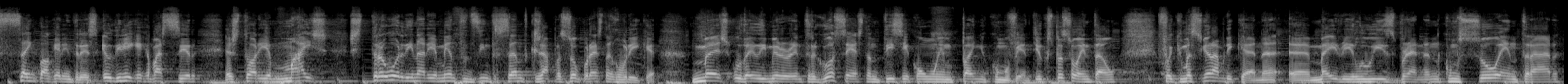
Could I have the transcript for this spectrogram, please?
Sem qualquer interesse. Eu diria que é capaz de ser a história mais extraordinariamente desinteressante que já passou por esta rubrica. Mas o Daily Mirror entregou-se a esta notícia com um empenho comovente. E o que se passou então foi que uma senhora americana, Mary Louise Brennan, começou a entrar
